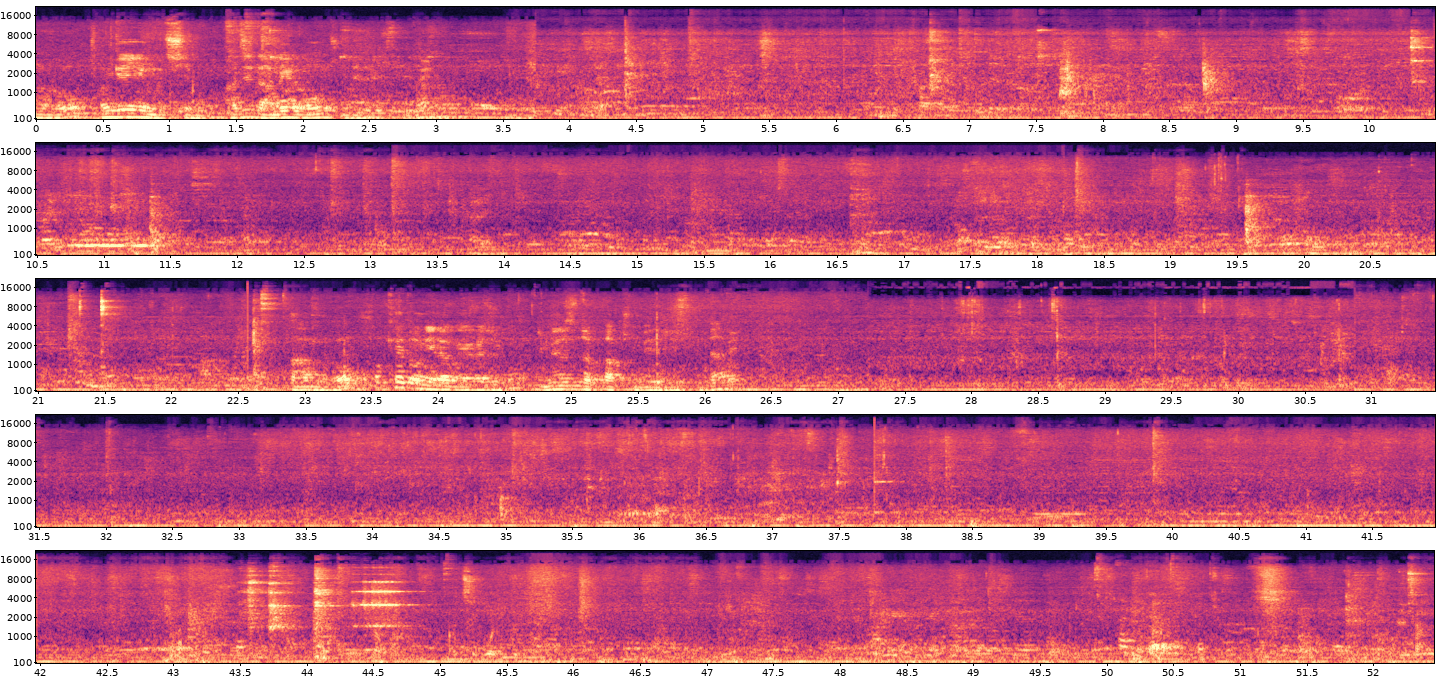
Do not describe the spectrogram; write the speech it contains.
다음으로 전갱이 무침 아지 나베로 준비드리겠습니다. 다음으로 호케동이라고 해가지고 유면수덮밥 준비해드리겠습니다. 같이 보니까. 일단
